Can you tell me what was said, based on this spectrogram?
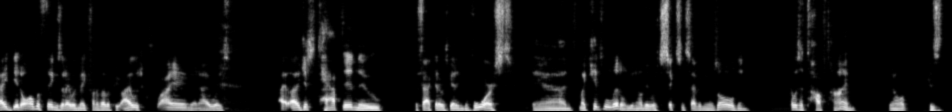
I did all the things that I would make fun of other people. I was crying and I was, I, I just tapped into the fact that I was getting divorced and my kids were little, you know, they were six and seven years old and it was a tough time, you know, because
